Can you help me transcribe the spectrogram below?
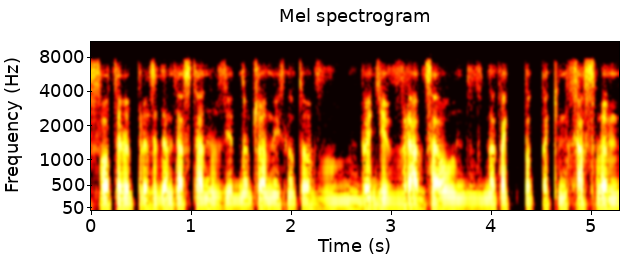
fotel prezydenta Stanów Zjednoczonych, no to będzie wracał na tak, pod takim hasłem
